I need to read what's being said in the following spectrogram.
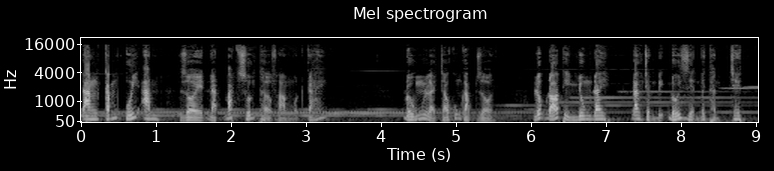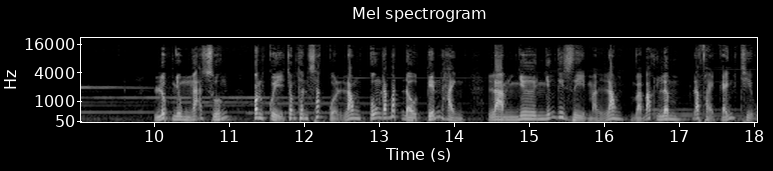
đang cắm cúi ăn rồi đặt bát xuống thở phào một cái. Đúng là cháu cũng gặp rồi. Lúc đó thì Nhung đây đang chuẩn bị đối diện với thần chết. Lúc Nhung ngã xuống, con quỷ trong thân xác của Long cũng đã bắt đầu tiến hành làm như những cái gì mà Long và bác Lâm đã phải gánh chịu,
